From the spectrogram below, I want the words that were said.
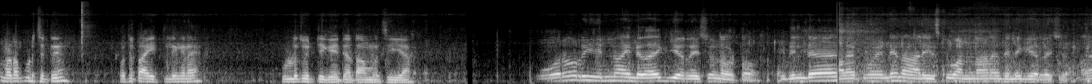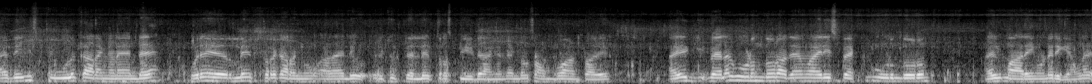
ഇവിടെ പിടിച്ചിട്ട് കുറച്ച് ടൈറ്റിൽ ഇങ്ങനെ ഫുള്ള് ചുറ്റി കയറ്റാട്ടോ നമ്മൾ ചെയ്യാ. ഓരോ റീലിനും അതിന്റെതായ ഗിയർ റേഷ്യോ ഉണ്ടാവും കേട്ടോ ഇതിന്റെ നാല് പോയിന്റ് നാല് ഇസ്റ്റു വൺ ആണ് ഇതിന്റെ ഗിയർ റേഷ്യോ അതായത് ഈ സ്പൂൾ കറങ്ങണേന്റെ ഒരു എയറിൽ ഇത്ര കറങ്ങും. അതായത് ഒരു ചുറ്റലിൽ ഇത്ര സ്പീഡ് അങ്ങനെ എന്തോ സംഭവമാണ് അത്. അത് വില കൂടുന്തോറും അതേമാതിരി സ്പെക്ക് കൂടുന്തോറും അത് മാറിക്കൊണ്ടിരിക്കും. നമ്മൾ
